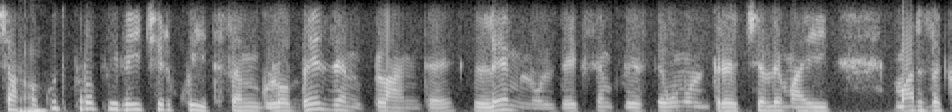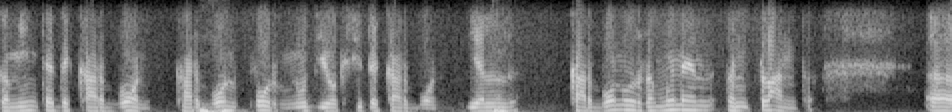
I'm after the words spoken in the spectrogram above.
și-a făcut propriul ei circuit, să înglobeze în plante. Lemnul, de exemplu, este unul dintre cele mai mari zăcăminte de carbon. Carbon pur, nu dioxid de carbon. El, carbonul rămâne în, în plantă. Uh,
